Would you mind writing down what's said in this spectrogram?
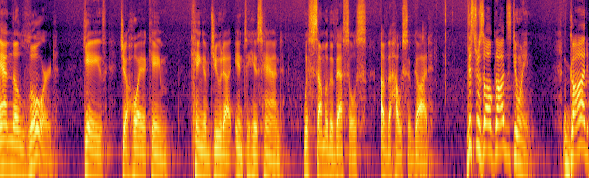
And the Lord gave Jehoiakim, king of Judah, into his hand with some of the vessels of the house of God. This was all God's doing. God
